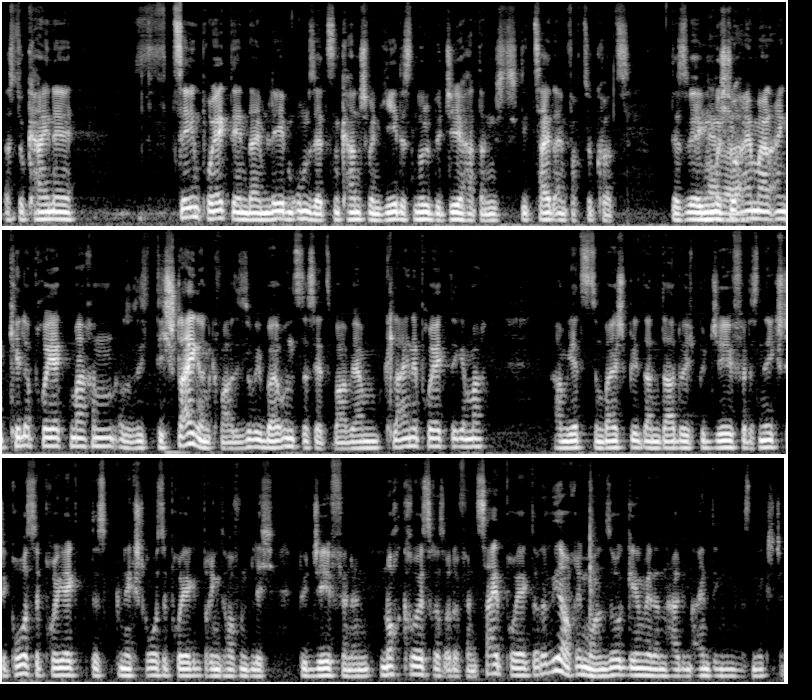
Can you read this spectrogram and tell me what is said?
dass du keine zehn Projekte in deinem Leben umsetzen kannst, wenn jedes null Budget hat, dann ist die Zeit einfach zu kurz. Deswegen Ja, musst du einmal ein Killerprojekt machen, also dich, dich steigern quasi, so wie bei uns das jetzt war. Wir haben kleine Projekte gemacht, haben jetzt zum Beispiel dann dadurch Budget für das nächste große Projekt. Das nächste große Projekt bringt hoffentlich Budget für ein noch größeres oder für ein Zeitprojekt oder wie auch immer. Und so gehen wir dann halt in ein Ding in das nächste.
